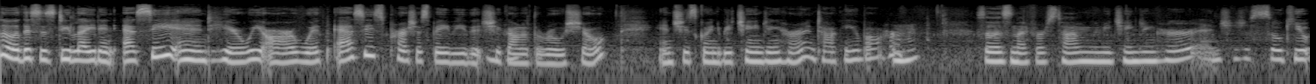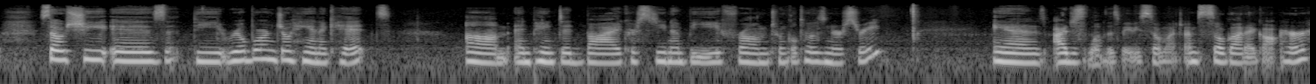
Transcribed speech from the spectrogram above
Hello, this is Delight and Essie, and here we are with Essie's precious baby that she got at the Rose Show. And she's going to be changing her and talking about her. So this is my first time I'm gonna be changing her, and she's just so cute. So she is the Realborn Johanna kit, um, and painted by Kristina B from Twinkle Toes Nursery. And I just love this baby so much. I'm so glad I got her.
